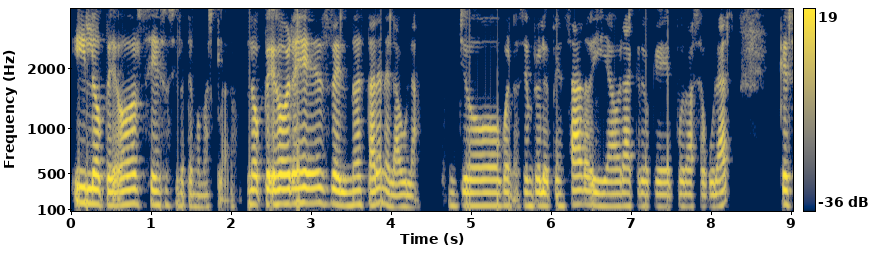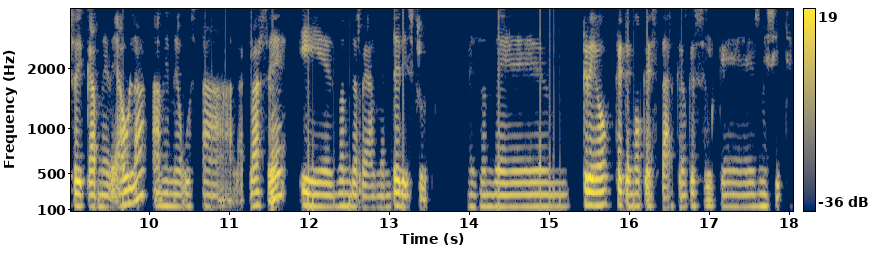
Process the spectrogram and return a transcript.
Y lo peor, sí, eso sí lo tengo más claro, lo peor es el no estar en el aula. Yo, bueno, siempre lo he pensado y ahora creo que puedo asegurar que soy carne de aula. A mí me gusta la clase y es donde realmente disfruto. Es donde creo que tengo que estar, creo que es el que es mi sitio.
